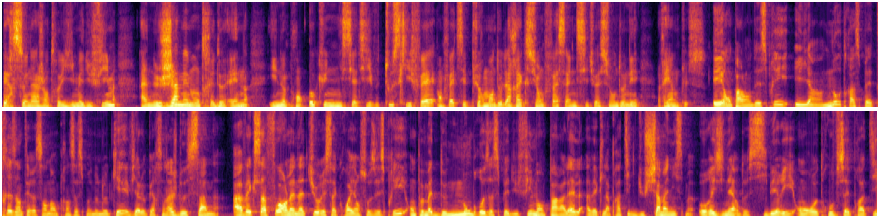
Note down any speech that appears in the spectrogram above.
personnage entre guillemets du film à ne jamais montrer de haine, il ne prend aucune initiative, tout ce qu'il fait en fait c'est purement de la réaction face à une situation donnée, rien de plus. Et en parlant d'esprit, il y a un autre aspect très intéressant dans Princesse Mononoke via le personnage de San. Avec sa foi en la nature et sa croyance aux esprits, on peut mettre de nombreux aspects du film en parallèle avec la pratique du chamanisme. Originaire de Sibérie, on retrouve cette pratique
